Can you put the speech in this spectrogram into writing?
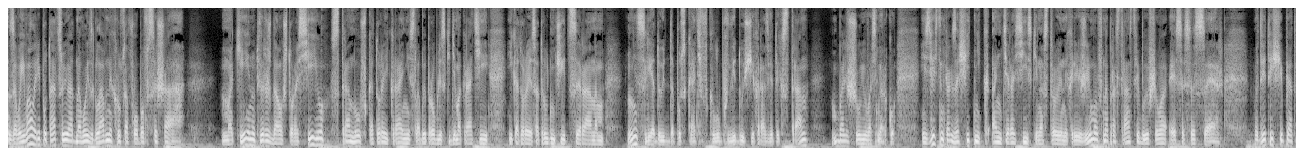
Завоевал репутацию одного из главных русофобов США. Маккейн утверждал, что Россию, страну, в которой крайне слабы проблески демократии и которая сотрудничает с Ираном, не следует допускать в клуб ведущих развитых стран – большую восьмерку. Известен как защитник антироссийски настроенных режимов на пространстве бывшего СССР. В 2005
